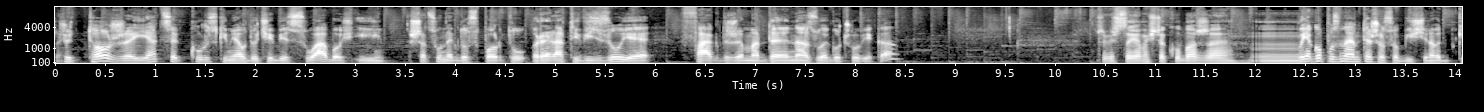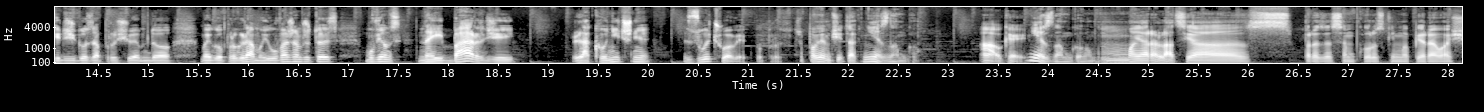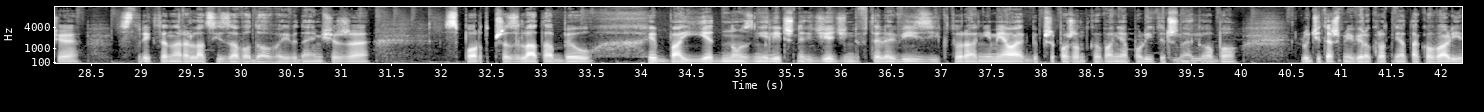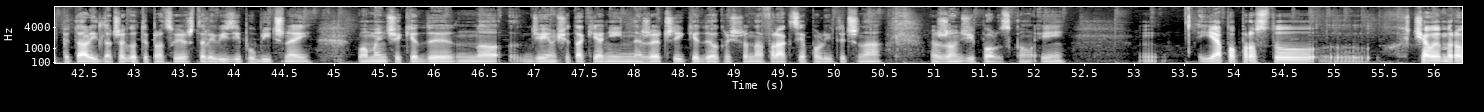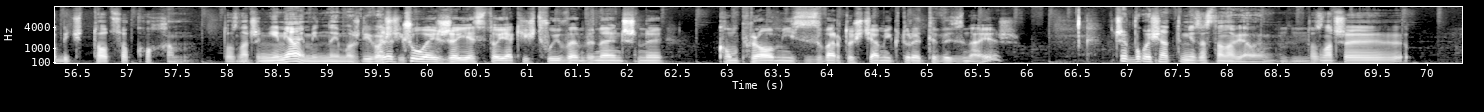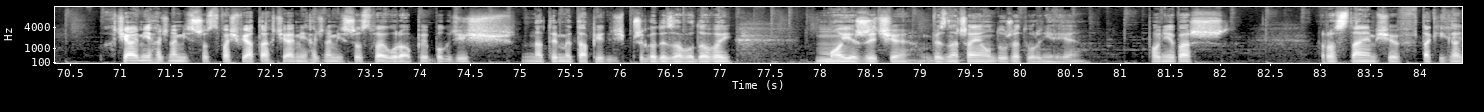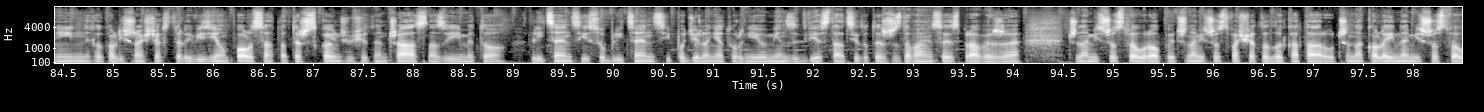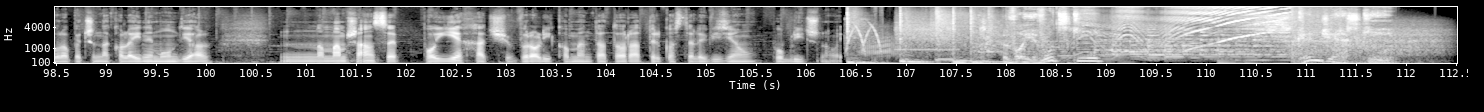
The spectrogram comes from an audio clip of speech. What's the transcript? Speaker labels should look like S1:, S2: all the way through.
S1: publicznej.
S2: Czy to, że Jacek Kurski miał do ciebie słabość i szacunek do sportu, relatywizuje fakt, że ma DNA złego człowieka?
S1: Czy wiesz co, ja myślę, Kuba, że mm,
S2: Bo ja go poznałem też osobiście, nawet kiedyś go zaprosiłem do mojego programu i uważam, że to jest, mówiąc najbardziej lakonicznie, zły człowiek po prostu.
S1: że powiem ci tak, nie znam go.
S2: A, okej.
S1: Nie znam go. Moja relacja z prezesem Kurskim opierała się stricte na relacji zawodowej. Wydaje mi się, że sport przez lata był chyba jedną z nielicznych dziedzin w telewizji, która nie miała jakby przyporządkowania politycznego, bo ludzie też mnie wielokrotnie atakowali i pytali, dlaczego ty pracujesz w telewizji publicznej w momencie, kiedy no, dzieją się takie, a nie inne rzeczy i kiedy określona frakcja polityczna rządzi Polską. I ja po prostu y, chciałem robić to, co kocham. To znaczy nie miałem innej
S2: Ale
S1: możliwości.
S2: czułeś, że jest to jakiś twój wewnętrzny kompromis z wartościami, które ty wyznajesz?
S1: Znaczy w ogóle się nad tym nie zastanawiałem.
S2: Mhm.
S1: To znaczy chciałem jechać na Mistrzostwa Świata, chciałem jechać na Mistrzostwa Europy, bo gdzieś na tym etapie gdzieś przygody zawodowej moje życie wyznaczają duże turnieje, ponieważ rozstałem się w takich, a nie innych okolicznościach z telewizją Polsat, a też skończył się ten czas, nazwijmy to licencji, sublicencji, podzielenia turnieju między dwie stacje, to też zdawałem sobie sprawę, że czy na Mistrzostwa Europy, czy na Mistrzostwa Świata do Kataru, czy na kolejne Mistrzostwa Europy, czy na kolejny Mundial, no mam szansę pojechać w roli komentatora tylko z telewizją publiczną.
S3: Wojewódzki Kędzierski.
